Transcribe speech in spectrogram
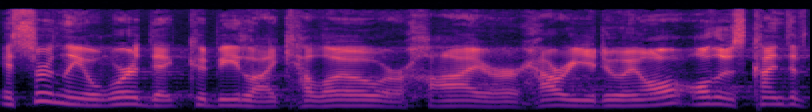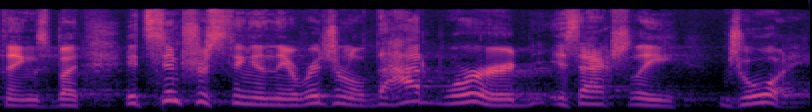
it's certainly a word that could be like hello or hi or how are you doing, all, all those kinds of things. But it's interesting in the original, that word is actually joy.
